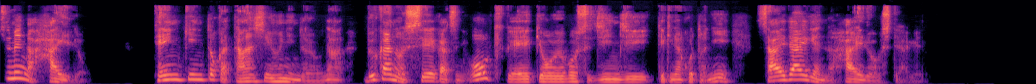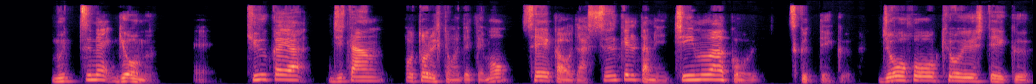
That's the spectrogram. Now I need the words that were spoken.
つ目が配慮。転勤とか単身赴任のような部下の私生活に大きく影響を及ぼす人事的なことに最大限の配慮をしてあげる。6つ目、業務。え休暇や時短を取る人が出ても成果を出し続けるためにチームワークを作っていく。情報を共有していく。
